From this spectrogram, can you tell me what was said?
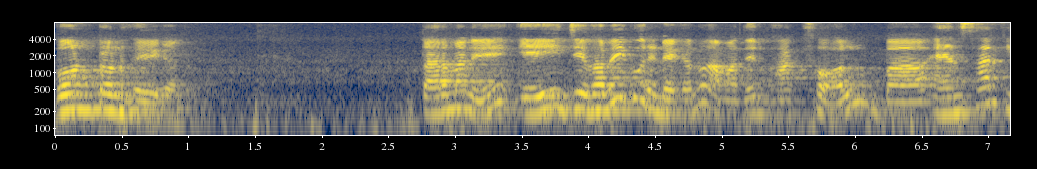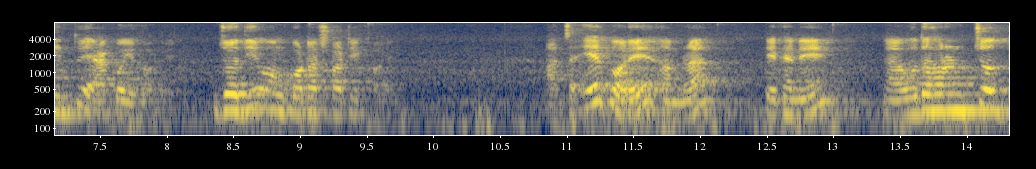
বন্টন হয়ে গেল। তার মানে এই যেভাবেই করি না কেন, আমাদের ভাগফল বা অ্যান্সার কিন্তু একই হবে যদি অঙ্কটা সঠিক হয়। আচ্ছা এরপরে আমরা এখানে উদাহরণ চোদ্দ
